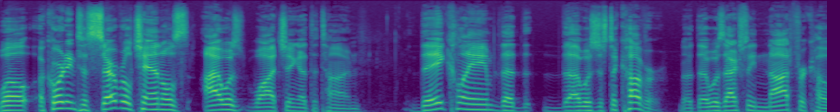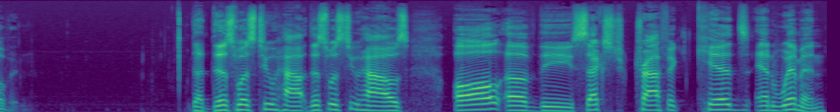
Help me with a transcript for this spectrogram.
Well, according to several channels I was watching at the time, they claimed that th- that was just a cover. That that was actually not for COVID. That this was to house this was to house all of the sex trafficked kids and women.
